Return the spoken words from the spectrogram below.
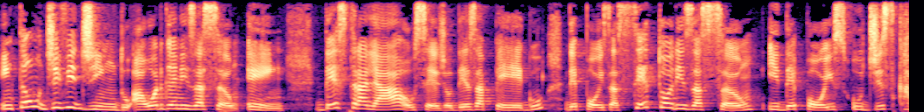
Então, dividindo a organização em destralhar, ou seja, o desapego, depois a setorização e depois o descarte.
